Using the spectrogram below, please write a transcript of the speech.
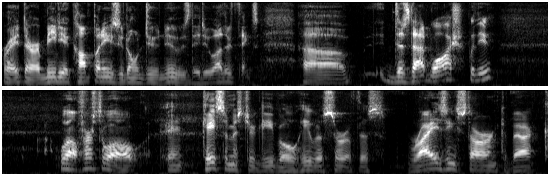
right? There are media companies who don't do news; they do other things. Uh, does that wash with you? Well, first of all, in case of Mr. Guilbeault, he was sort of this rising star in Quebec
